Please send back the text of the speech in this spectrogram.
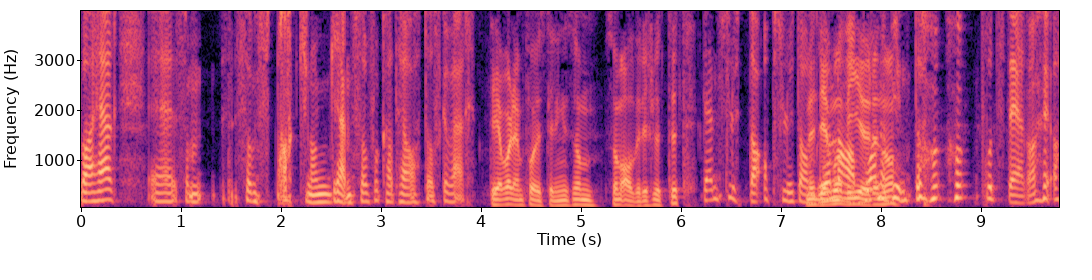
var her, eh, som, som, sprakk noen grenser for hva teater skal være. Det var den forestillingen som, som aldri sluttet? Den slutta absolutt aldri, og naboene begynte å protestere. Ja.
